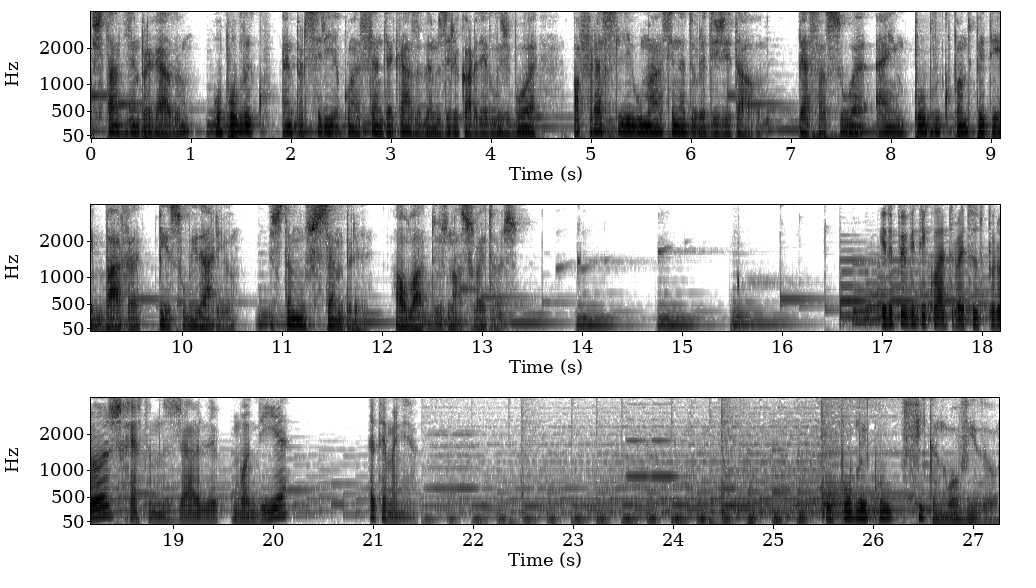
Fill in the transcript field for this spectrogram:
Está desempregado? O público, em parceria com a Santa Casa da Misericórdia de Lisboa, oferece-lhe uma assinatura digital. Peça a sua em público.pt barra Solidário. Estamos sempre ao lado dos nossos leitores. E do P24 é tudo por hoje. Resta-me desejar-lhe um bom dia. Até amanhã. O público fica no ouvido.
